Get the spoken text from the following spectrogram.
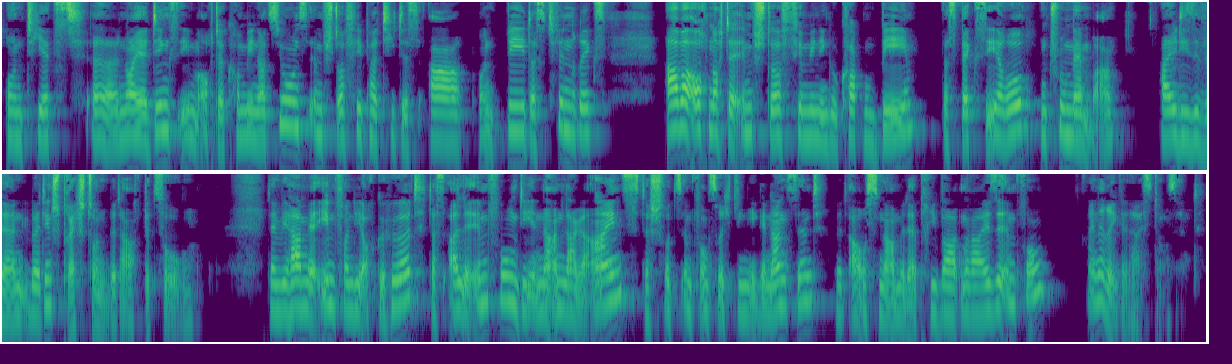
und jetzt äh, neuerdings eben auch der Kombinationsimpfstoff Hepatitis A und B, das Twinrix, aber auch noch der Impfstoff für Meningokokken B, das Bexero und TrueMember. All diese werden über den Sprechstundenbedarf bezogen. Denn wir haben ja eben von dir auch gehört, dass alle Impfungen, die in der Anlage 1 der Schutzimpfungsrichtlinie genannt sind, mit Ausnahme der privaten Reiseimpfung, eine Regelleistung sind.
